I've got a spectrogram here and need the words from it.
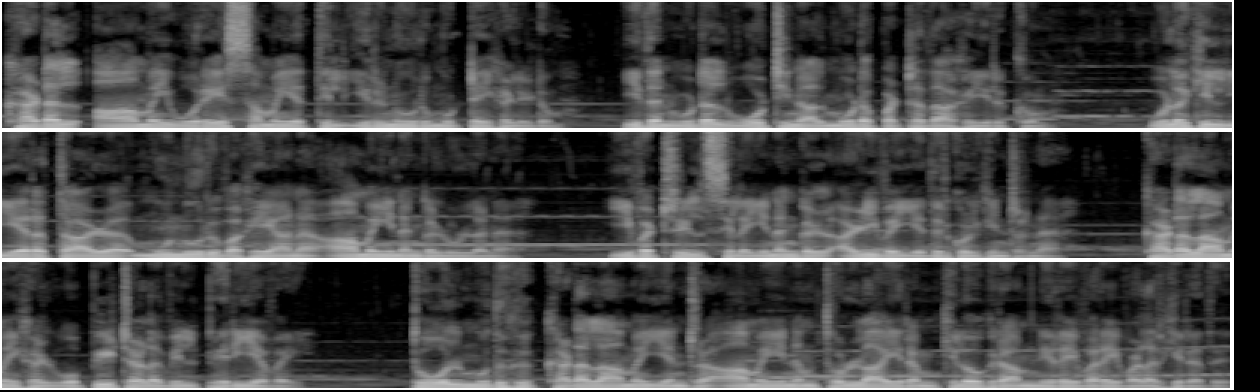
கடல் ஆமை ஒரே சமயத்தில் இருநூறு முட்டைகளிடும். இதன் உடல் ஓட்டினால் மூடப்பட்டதாக இருக்கும். உலகில் ஏறத்தாழ முன்னூறு வகையான ஆமை இனங்கள் உள்ளன. இவற்றில் சில இனங்கள் அழிவை எதிர்கொள்கின்றன. கடலாமைகள் ஒப்பீட்டளவில் பெரியவை. தோல் முதுகு கடலாமை என்ற ஆமை இனம் தொள்ளாயிரம் கிலோகிராம் நிறை வரை வளர்கிறது.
